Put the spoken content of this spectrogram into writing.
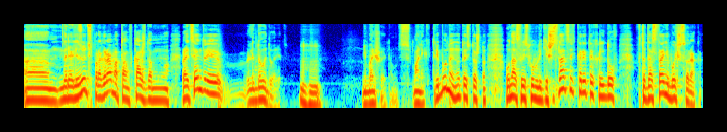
реализуется программа, там в каждом райцентре ледовый дворец. Угу. Небольшой, там, с маленькой трибуной. Ну, то есть то, что у нас в республике 16 крытых льдов, в Татарстане больше 40.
